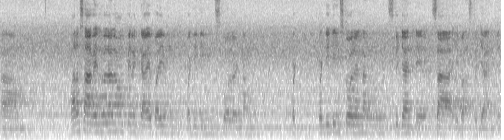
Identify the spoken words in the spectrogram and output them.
Um, para sa akin, wala namang pinagkaiba yung pagiging scholar ng pag, pagiging scholar ng estudyante sa ibang estudyante.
